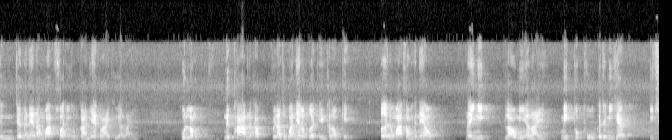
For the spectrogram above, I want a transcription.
ถึงจะมาแนะนำว่าข้อดีของการแยกลายคืออะไร คุณลองนึกภาพนะครับ เวลาทุกวันนี่ยเราเปิดเพลงคาราโอเกะเปิดออกมา2 channel ในมิกเรามีอะไรมิกถูกๆก็จะมีแค่ EQ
